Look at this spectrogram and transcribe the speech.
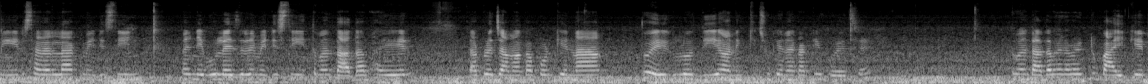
মেয়ের স্যারালাক মেডিসিন মানে নেবুলাইজারের মেডিসিন তোমার দাদা ভাইয়ের, তারপরে জামা কাপড় কেনা, তো এগুলো দিয়ে অনেক কিছু কেনাকাটি হয়েছে। তোমার দাদা ভাইয়ের আবার একটু বাইকের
